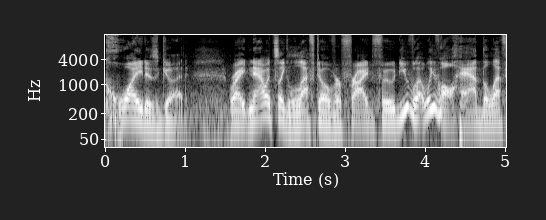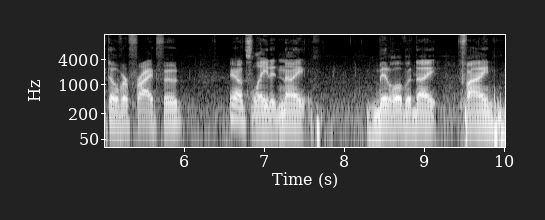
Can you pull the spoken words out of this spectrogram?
quite as good right now it's like leftover fried food. You we've all had the leftover fried food. You know, it's late at night, middle of the night. Fine,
